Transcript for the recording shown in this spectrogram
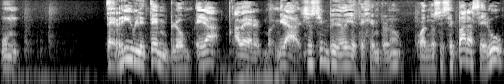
un terrible templo. Era, a ver, mira, yo siempre doy este ejemplo, ¿no? Cuando se separa Cerú,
